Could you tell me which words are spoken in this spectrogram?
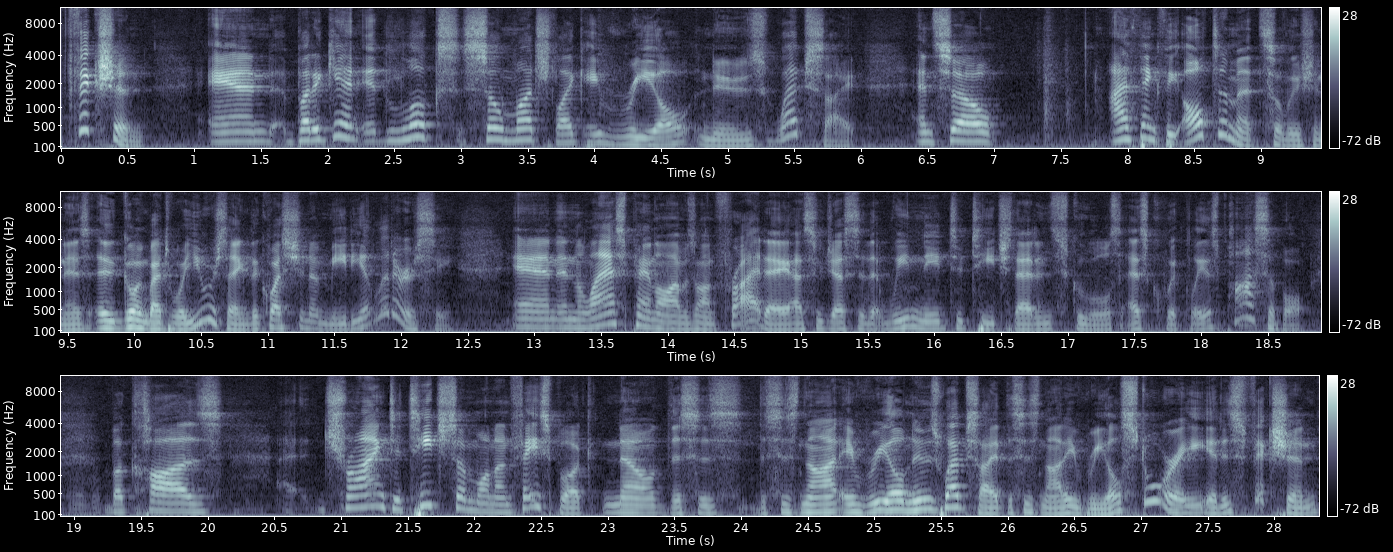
fiction. And, but again, it looks so much like a real news website. And so I think the ultimate solution is uh, going back to what you were saying, the question of media literacy. And in the last panel I was on Friday, I suggested that we need to teach that in schools as quickly as possible because uh, trying to teach someone on Facebook, no, this is this is not a real news website. This is not a real story. It is fiction.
